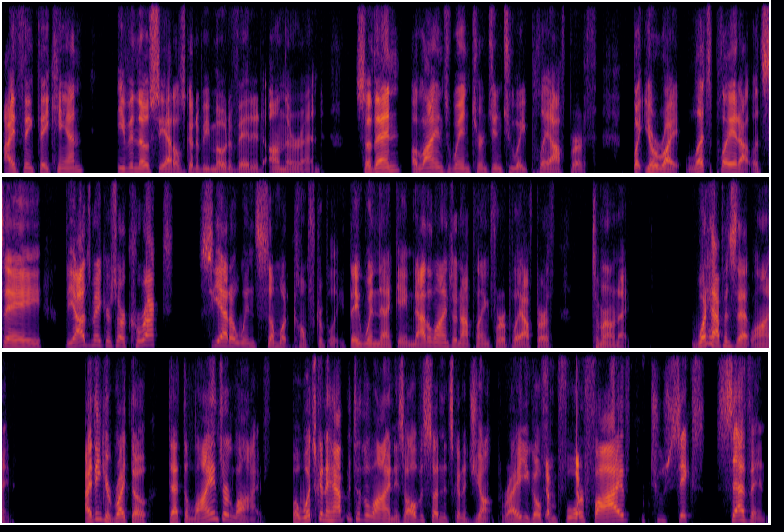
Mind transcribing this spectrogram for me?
I think they can even though Seattle's going to be motivated on their end. So then a Lions win turns into a playoff berth. But you're right. Let's play it out. Let's say the odds makers are correct. Seattle wins somewhat comfortably. They win that game. Now the Lions are not playing for a playoff berth tomorrow night. What happens to that line? I think you're right, though, that the Lions are live. But what's going to happen to the line is all of a sudden it's going to jump, right? You go from yep. four, five to six, seven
